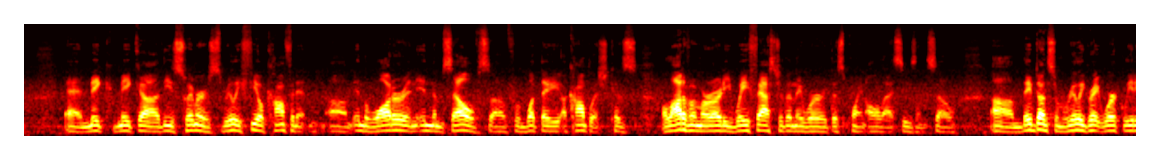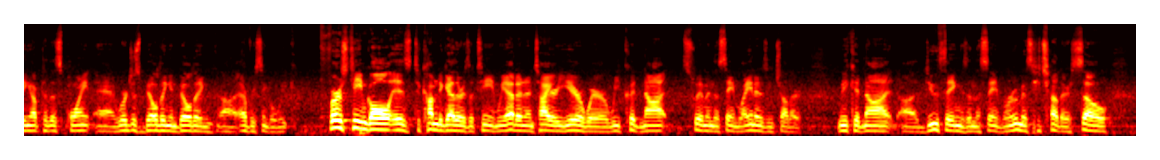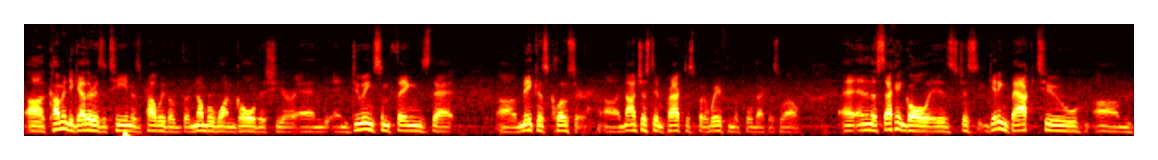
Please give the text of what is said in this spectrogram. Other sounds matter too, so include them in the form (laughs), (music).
and make make uh, these swimmers really feel confident um, in the water and in themselves uh, from what they accomplished because a lot of them are already way faster than they were at this point all last season. So um, they've done some really great work leading up to this point, and we're just building and building uh, every single week. First team goal is to come together as a team. We had an entire year where we could not swim in the same lane as each other. We could not uh, do things in the same room as each other. So uh, coming together as a team is probably the, the, number one goal this year and, and doing some things that uh, make us closer, uh, not just in practice, but away from the pool deck as well. And, and then the second goal is just getting back to um,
